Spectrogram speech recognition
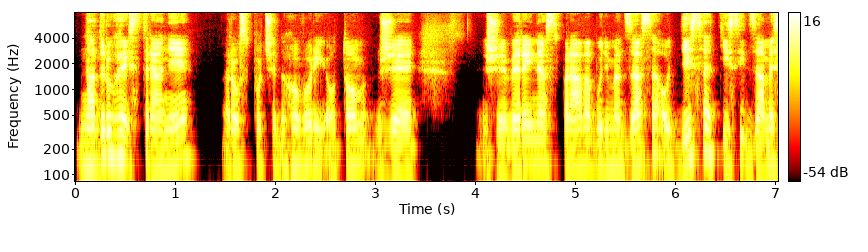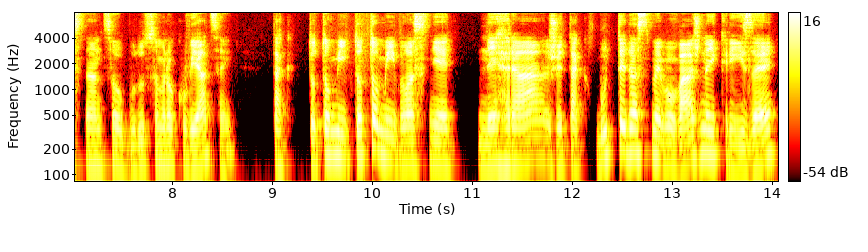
na druhej strane rozpočet hovorí o tom, že, že verejná správa bude mať zasa o 10 tisíc zamestnancov v budúcom roku viacej. Tak toto mi, toto mi vlastne nehrá, že tak buď teda sme vo vážnej kríze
